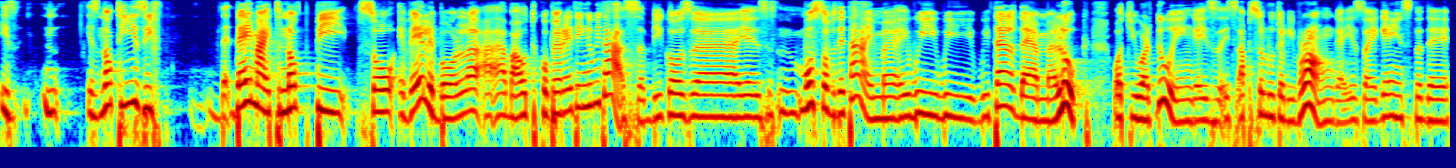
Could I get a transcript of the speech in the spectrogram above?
it's, it's not easy. They might not be so available uh, about cooperating with us because uh, yes, most of the time uh, we, we, we tell them, look, what you are doing is, is absolutely wrong, is against the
